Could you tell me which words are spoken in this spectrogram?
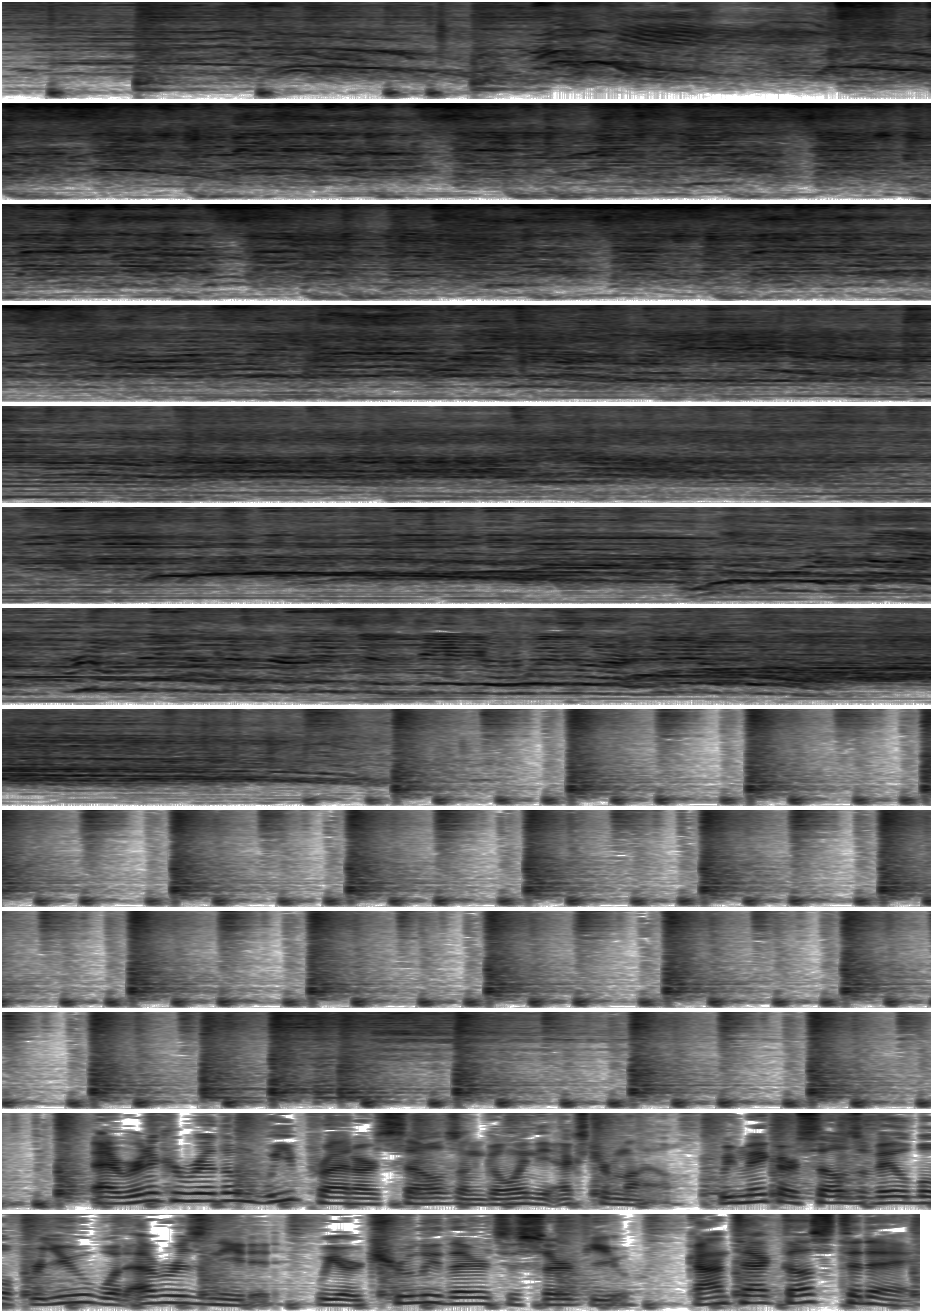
At Riniker Rhythm, we pride ourselves on going the extra mile. We make ourselves available for you, whatever is needed. We are truly there to serve you. Contact us today.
